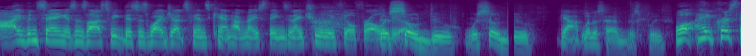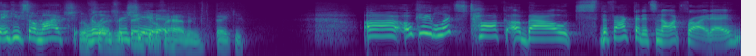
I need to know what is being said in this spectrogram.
I've been saying it since last week. This is why Jets fans can't have nice things, and I truly feel for all We're of you. so due. We're so due. Yeah. Let us have this, please. well, hey Chris, thank you so much. A really pleasure. appreciate Thank you all it. for having me. Thank you. Uh, okay, let's talk about the fact that it's not Friday.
